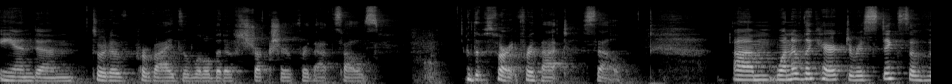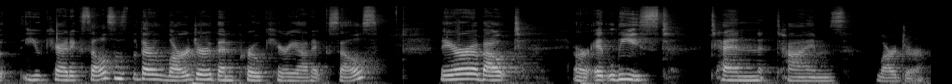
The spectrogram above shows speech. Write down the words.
and um, sort of provides a little bit of structure for that cells, sorry, for that cell. Um, one of the characteristics of eukaryotic cells is that they're larger than prokaryotic cells. They are about, or at least 10 times larger.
